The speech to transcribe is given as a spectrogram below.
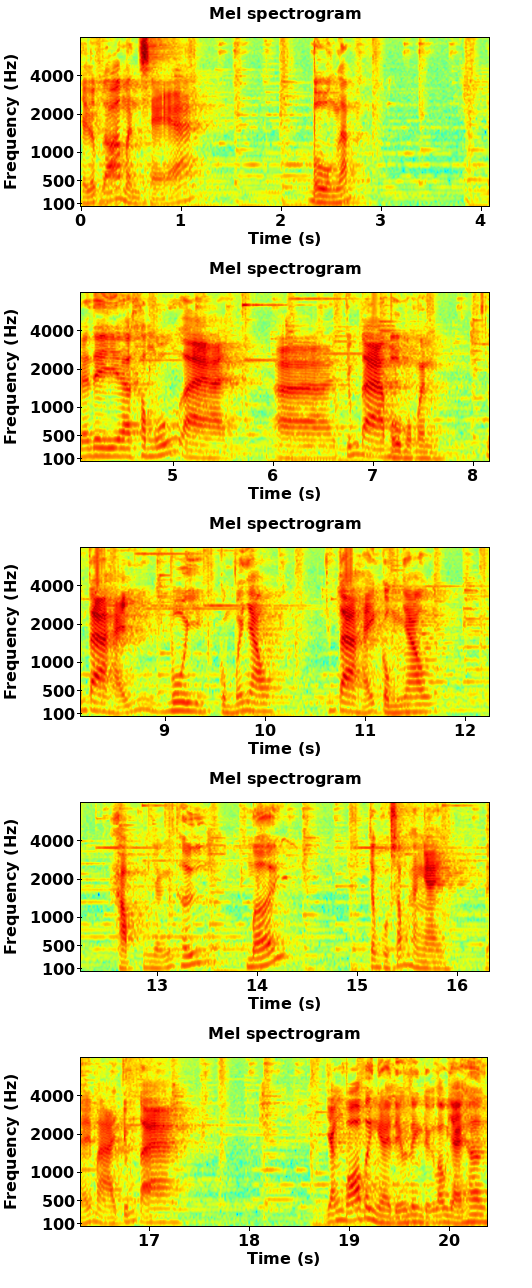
Thì lúc đó mình sẽ buồn lắm. Randy đi à, không muốn là à, chúng ta buồn một mình. Chúng ta hãy vui cùng với nhau. Chúng ta hãy cùng nhau học những thứ mới trong cuộc sống hàng ngày để mà chúng ta gắn bó với nghề điệu liên được lâu dài hơn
